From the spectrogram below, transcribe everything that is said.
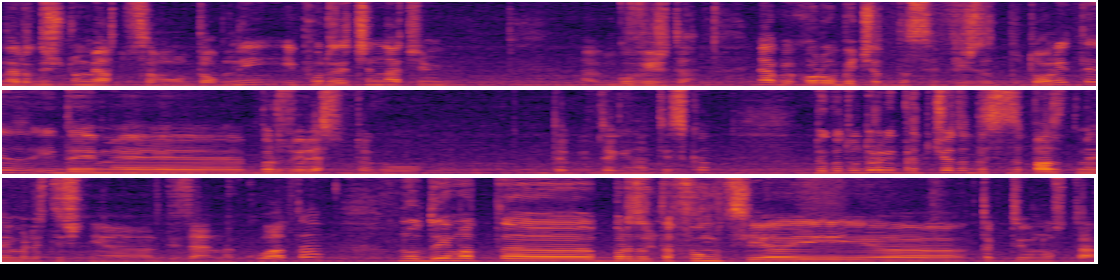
на различно място са му удобни и по различен начин го вижда. Някои хора обичат да се виждат бутоните и да им е бързо и лесно да, го, да, да ги натискат, докато други предпочитат да се запазят минималистичния дизайн на колата, но да имат а, бързата функция и а, тактилността.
